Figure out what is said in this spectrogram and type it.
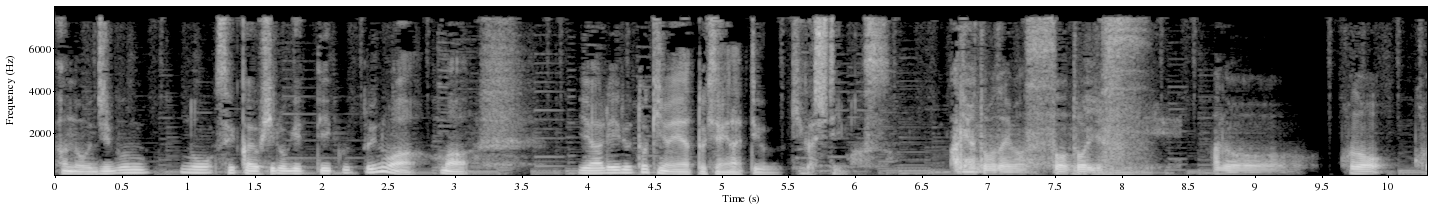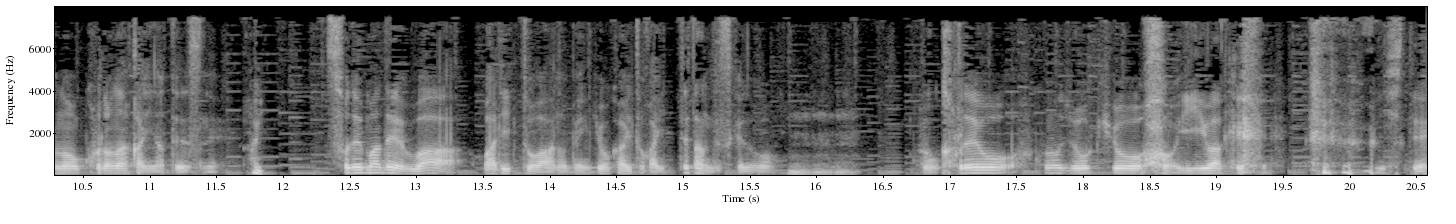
あの、自分の世界を広げていくというのは、まあ、やれるときにはやっときたいなっていう気がしています。ありがとうございます。その通りです。あの、この、このコロナ禍になってですね。はい。それまでは割とあの勉強会とか行ってたんですけど、うんうんうん。これを、この状況を 言い訳 にして、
